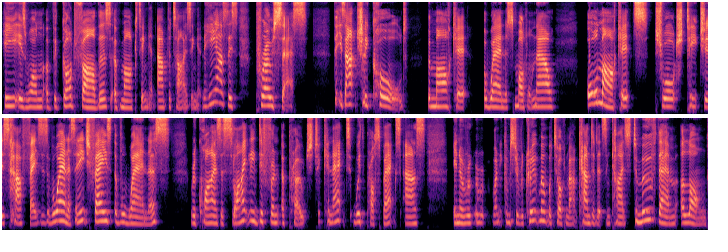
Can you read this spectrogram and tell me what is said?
He is one of the godfathers of marketing and advertising. And he has this process that is actually called the market awareness model. Now, all markets, Schwartz teaches, have phases of awareness, and each phase of awareness requires a slightly different approach to connect with prospects as in a when it comes to recruitment we're talking about candidates and clients to move them along.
